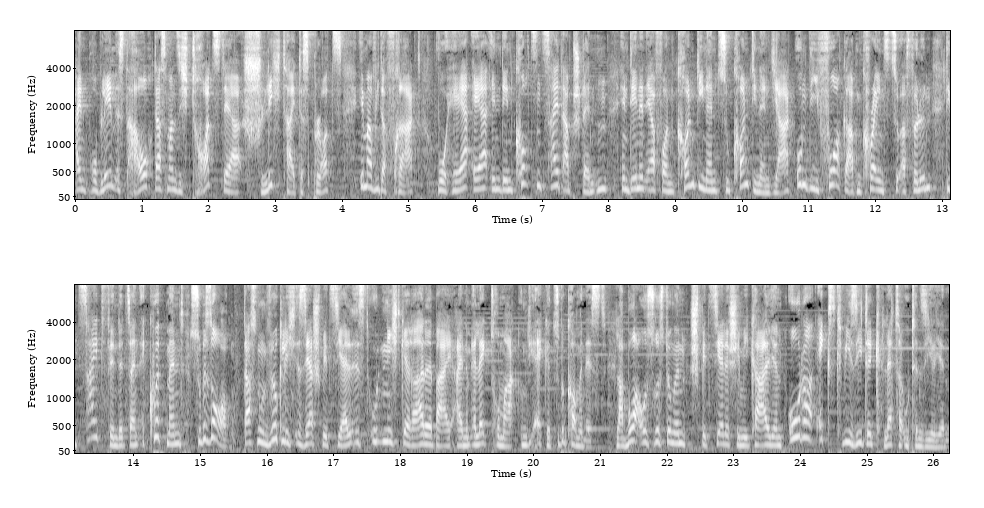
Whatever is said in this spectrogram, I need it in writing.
Ein Problem ist auch, dass man sich trotz der Schlichtheit des Plots immer wieder fragt, woher er in den kurzen Zeitabständen, in denen er von Kontinent zu Kontinent jagt, um die Vorgaben Cranes zu erfüllen, die Zeit findet, sein Equipment zu besorgen. Das nun wirklich sehr speziell ist und nicht gerade bei einem Elektromarkt um die Ecke zu bekommen ist. Laborausrüstungen, spezielle Chemikalien oder exquisite Kletterutensilien.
